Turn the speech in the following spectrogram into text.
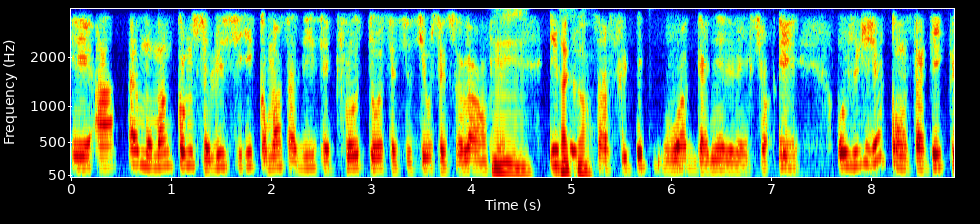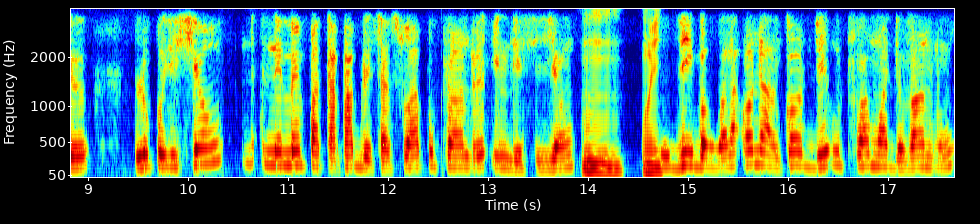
Et à un moment comme celui-ci, il commence à dire c'est trop tôt, c'est ceci ou c'est cela. En fait. Hmm. Il faut s'affûter pour pouvoir gagner l'élection. Et aujourd'hui, j'ai constaté que l'opposition n'est même pas capable de s'asseoir pour prendre une décision. Mmh, oui. Dire, bon, voilà, on a encore deux ou trois mois devant nous.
